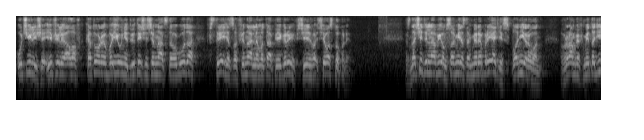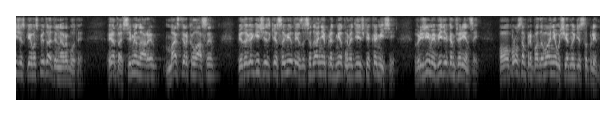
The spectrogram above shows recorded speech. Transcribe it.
училища и филиалов, которые в июне 2017 года встретятся в финальном этапе игры в Севастополе. Значительный объем совместных мероприятий спланирован в рамках методической и воспитательной работы. Это семинары, мастер-классы, педагогические советы и заседания предметно-методических комиссий в режиме видеоконференций по вопросам преподавания учебных дисциплин.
